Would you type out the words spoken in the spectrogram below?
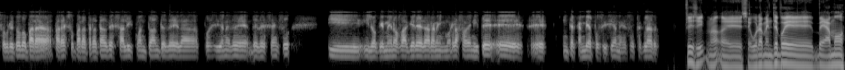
sobre todo para, para eso, para tratar de salir cuanto antes de las posiciones de, descenso y, lo que menos va a querer ahora mismo Rafa Benítez es intercambiar posiciones, eso está claro. Sí, sí, eh, seguramente pues veamos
